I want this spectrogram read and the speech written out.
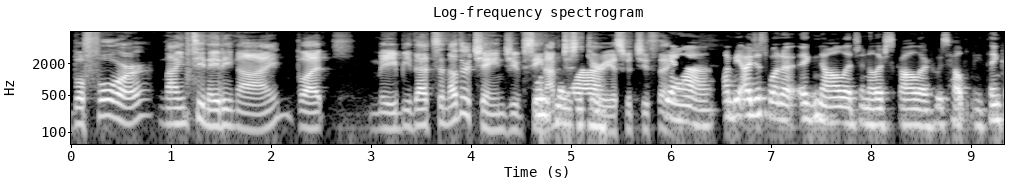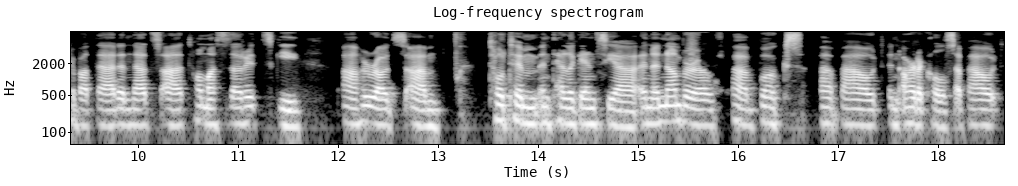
before 1989, but maybe that's another change you've seen. I'm just curious what you think. Yeah, I mean, I just want to acknowledge another scholar who's helped me think about that, and that's uh, Tomasz Zarycki, uh, who wrote. Um, Totem Intelligentsia and a number of uh, books about and articles about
